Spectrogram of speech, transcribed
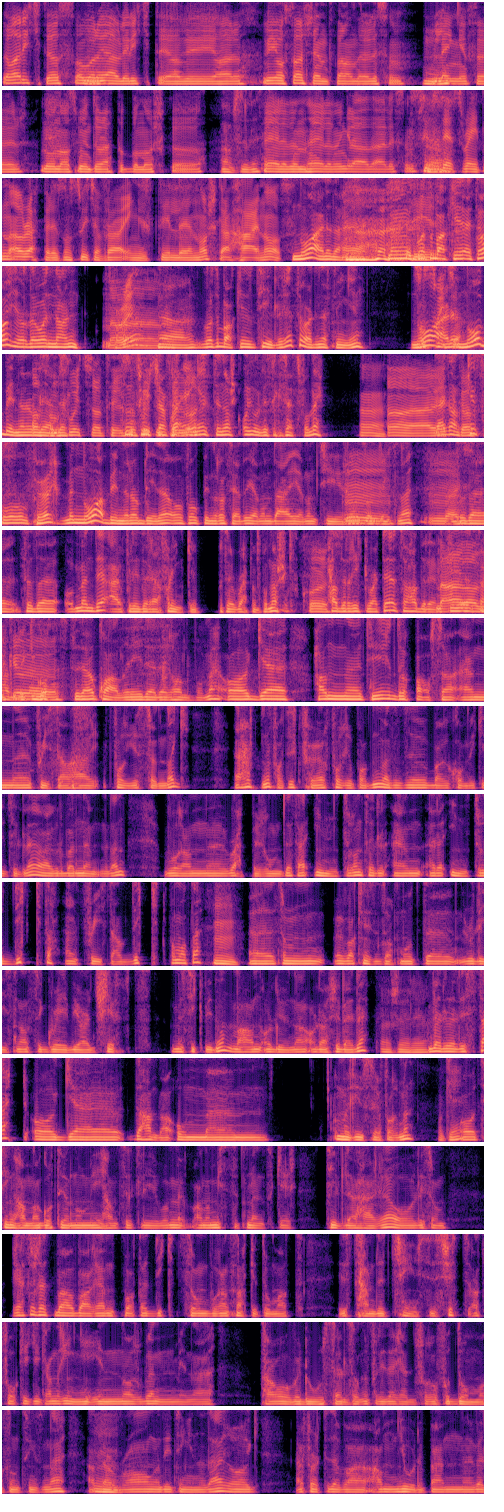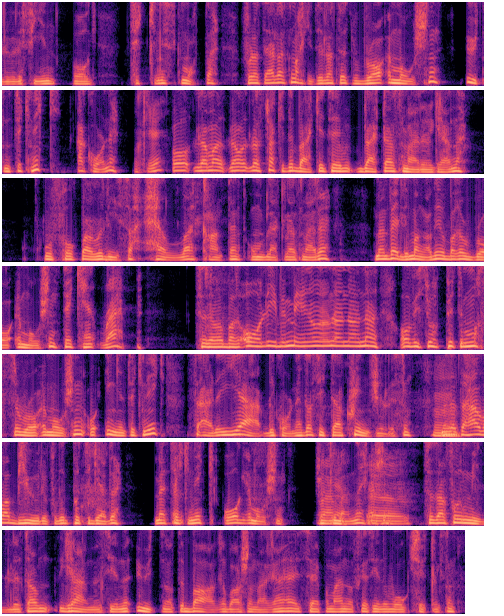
Det var riktig, ass. Det var bare jævlig riktig. Ja. vi, har, vi også har kjent hverandre liksom Mm. lenge før noen av oss begynte å rappe på norsk. Og Absolutt. hele den, hele den greia der, liksom. Suksessraten av rappere som switcha fra engelsk til eh, norsk, er high nå. ass. Nå er det det. Men gå tilbake et år, og det var none. No, For real? nei, nei. Ja, gå tilbake tidligere, så var det nesten ingen. Nå, er det, nå begynner det å bli som en del. switcha til Som switcha fra engelsk til norsk og gjorde det successfully. Det er ganske få før, men nå begynner det å bli det, og folk begynner å se det gjennom deg, gjennom Tyr og sånne ting. som det. Mm, Så det, så det, men det er jo fordi dere er flinke til å rappe på norsk. Hadde dere ikke vært det, så hadde dere Nei, ikke, det så hadde ikke- ikke gått. Så det er jo quality i det dere holder på med. Og eh, han eh, Tyr droppa også en eh, freestyle her forrige søndag. Jeg hørte den faktisk før forrige podden, men jeg bare kom ikke til det. Og jeg vil bare nevne den, hvor han eh, rapper om Dette er introen til en Eller introdikt, da. En freestyle-dikt, på en måte. Mm. eh, som var knyttet opp mot eh, releasen hans i Graveyard Shift, musikkvideoen, med han og Luna og Lars veldig, ja. Veldig, veldig sterkt, og eh, det handla om, eh, om rusreformen okay. og ting han har gått gjennom i hans sitt liv, og han har mistet mennesker tidligere det her, og liksom rett og slett bare var en, på en måte, et dikt som, hvor han snakket om at it's time to change this shit, at folk ikke kan ringe inn når vennene mine tar overdose eller sånt fordi de er redd for å få dom og sånne ting som det, at det er wrong og de tingene der, og jeg følte det var, han gjorde det på en veldig, veldig fin og teknisk måte, for at jeg har lagt merke til at et raw emotion uten teknikk er corny. Okay. Og la, meg, la, la oss tracke tilbake til Black Lives Matter-greiene. Hvor folk bare releaser hella content om Black Lives Matter. Men veldig mange av dem er bare raw emotion. They can't rap. Så det var bare 'Å, livet mitt no, no, no. Og hvis du putter masse raw emotion og ingen teknikk, så er det jævlig corny. Da sitter jeg og cringer, liksom. Men dette her var beautifully put together. Med teknikk og emotion. Okay. mener? Så da formidlet han greiene sine uten at det bare var sånn der Se på meg, nå skal jeg si noe woke shit, liksom.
